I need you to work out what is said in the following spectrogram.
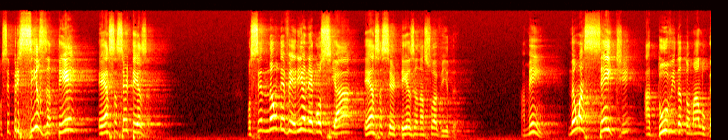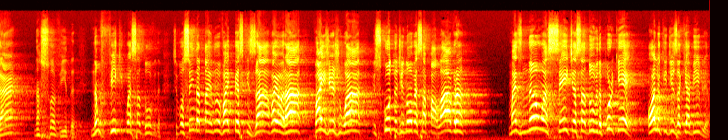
Você precisa ter essa certeza. Você não deveria negociar essa certeza na sua vida. Amém? Não aceite a dúvida tomar lugar na sua vida. Não fique com essa dúvida. Se você ainda está em dúvida, vai pesquisar, vai orar, vai jejuar, escuta de novo essa palavra, mas não aceite essa dúvida. Por quê? Olha o que diz aqui a Bíblia.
